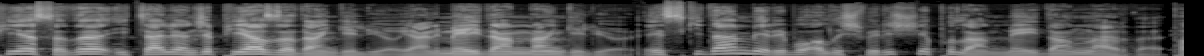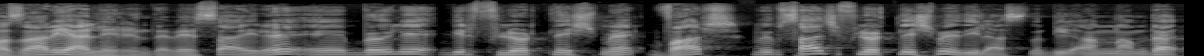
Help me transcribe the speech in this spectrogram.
Piyasada İtalyanca piazzadan geliyor. Yani meydandan geliyor. Eskiden beri bu alışveriş yapılan meydanlarda, pazar yerlerinde vesaire e, böyle bir flörtleşme var. Ve sadece flörtleşme değil aslında. Bir anlamda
